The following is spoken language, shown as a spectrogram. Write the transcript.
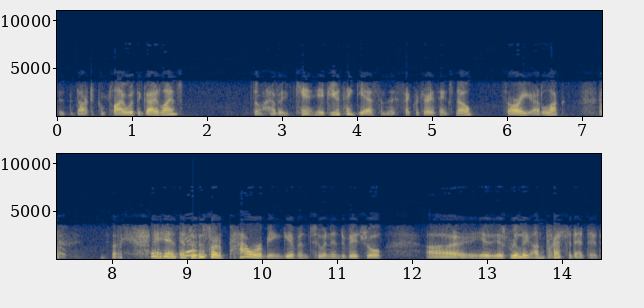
Did the doctor comply with the guidelines? Don't have it. Can't. If you think yes and the secretary thinks no, sorry, you're out of luck. and, and, and so this sort of power being given to an individual uh, is, is really unprecedented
